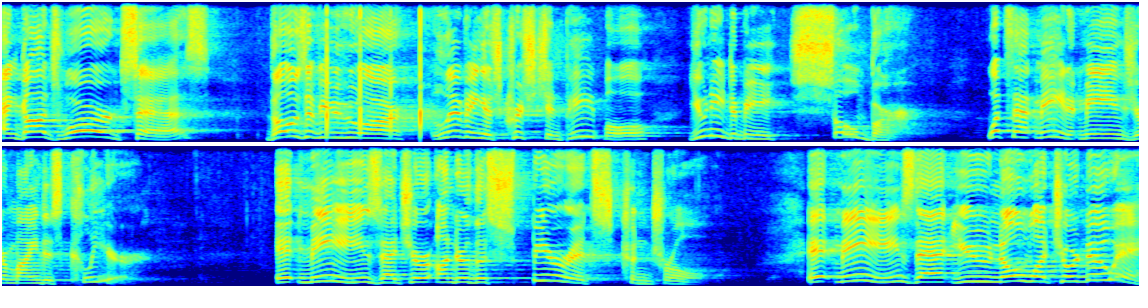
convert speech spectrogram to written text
And God's word says, those of you who are living as Christian people, you need to be sober. What's that mean? It means your mind is clear. It means that you're under the Spirit's control. It means that you know what you're doing.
